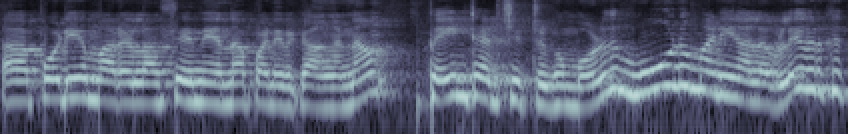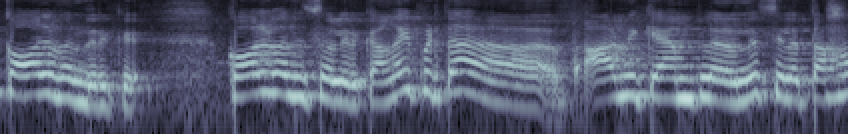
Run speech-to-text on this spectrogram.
அஹ், பொடியமாரெல்லாம் சேர்ந்து என்ன பண்ணியிருக்காங்கன்னா பெயிண்ட் அடிச்சிட்டு இருக்கும்பொழுது மூணு மணி அளவில் இவருக்கு கால் வந்திருக்கு. கால் வந்து சொல்லியிருக்காங்க இப்படி தான் ஆர்மி கேம்ப்ல இருந்து சில தகரங்கள்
